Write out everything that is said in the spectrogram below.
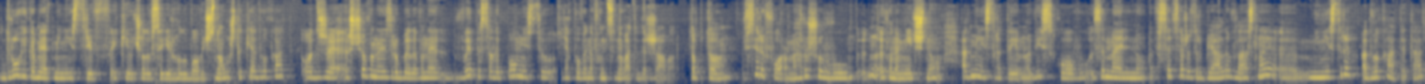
Другий кабінет міністрів, який очолив Сидір Голубович, знову ж таки адвокат. Отже, що вони зробили? Вони виписали повністю, як повинна функціонувати держава. Тобто всі реформи грошову, ну економічну, адміністративну, військову, земельну, все це розробляли власне е, міністри, адвокати. Так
